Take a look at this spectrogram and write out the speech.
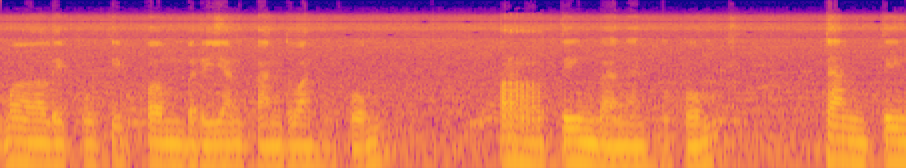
meliputi pemberian bantuan hukum, pertimbangan hukum, dan tindakan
